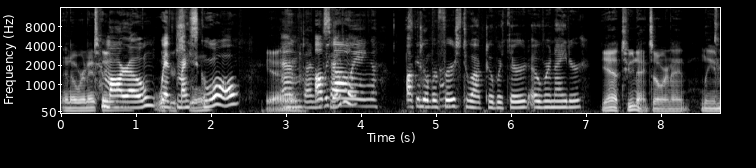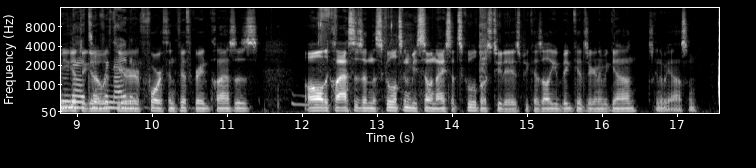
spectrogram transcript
An overnight thing tomorrow with with, my school? school, Yeah. and I'm I'll be going. October 1st to October 3rd, overnighter. yeah, two nights overnight. Liam, Two you get to nights go with your fourth and fifth grade classes. All the classes in the school. It's going to be so nice at school those two days because all you big kids are going to be gone. It's going to be awesome.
